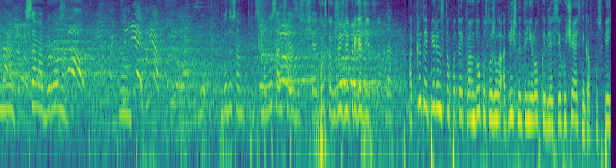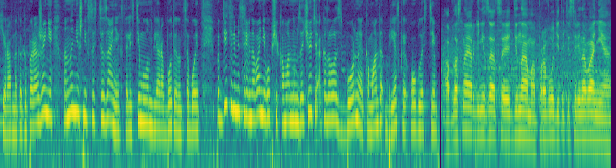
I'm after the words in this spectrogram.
ну, самооборона. Буду сам, смогу сам себя защищать. Потому что в жизни пригодится. Да. Открытое первенство по тайквондо послужило отличной тренировкой для всех участников. Успехи, равно как и поражения, на нынешних состязаниях стали стимулом для работы над собой. Победителями соревнований в общекомандном зачете оказалась сборная команда Брестской области. Областная организация «Динамо» проводит эти соревнования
